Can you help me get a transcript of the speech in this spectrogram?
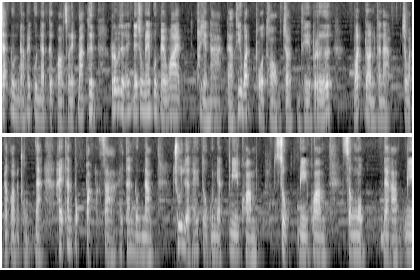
จะหนุนนำให้คุณนะเกิดความสำเร็จมากขึ้นรวมไปถึงในช่วงนี้ให้คุณไปไหว้พญานาคนะที่วัดโพทองจังหวัดกรุงเทพหรือวัดดอนขนาบจังหวัดนครปฐมนะให้ท่านปกปักรักษาให้ท่านหนุนนำช่วยเหลือให้ตัวคุณเนี่ยมีความสุข มีความสงบนะครับมี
